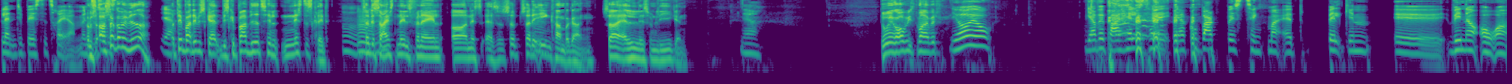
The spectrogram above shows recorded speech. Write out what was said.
blandt de bedste træer. Men Og, og så går vi videre. Ja. Og det er bare det, vi skal. Vi skal bare videre til næste skridt. Mm. Så er det 16 dels finale, og næste, altså, så, så er det en kamp ad gangen. Så er alle ligesom lige igen. Ja. Du er ikke overvist mig, ved Jo, jo. Jeg vil bare helst have... Jeg kunne bare bedst tænke mig, at Belgien øh, vinder over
